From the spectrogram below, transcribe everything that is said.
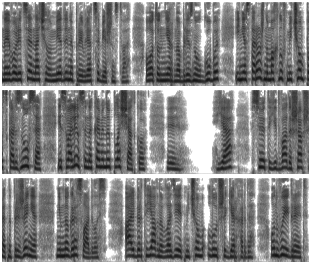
На его лице начало медленно проявляться бешенство. Вот он нервно облизнул губы и, неосторожно махнув мечом, поскользнулся и свалился на каменную площадку. И... Я все это, едва дышавшее от напряжения, немного расслабилось. Альберт явно владеет мечом лучше Герхарда. Он выиграет.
